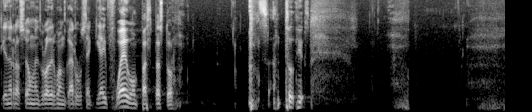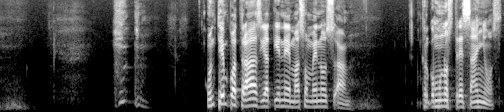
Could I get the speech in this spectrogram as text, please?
Tiene razón el brother Juan Carlos, aquí hay fuego, pastor. Santo Dios. Un tiempo atrás, ya tiene más o menos, ah, creo como unos tres años,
